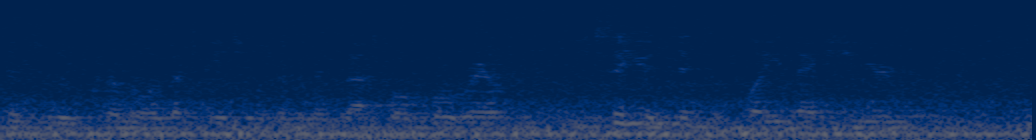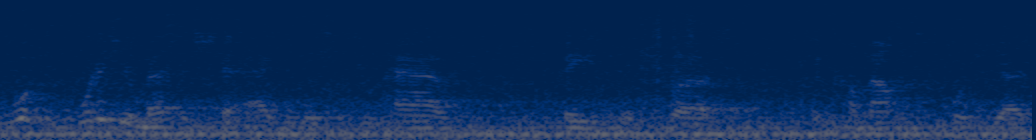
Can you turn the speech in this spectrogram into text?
potentially criminal investigation within the men's basketball program, you say you intend to play next year. What What is your message to activists who have faith and trust to come out and support you guys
